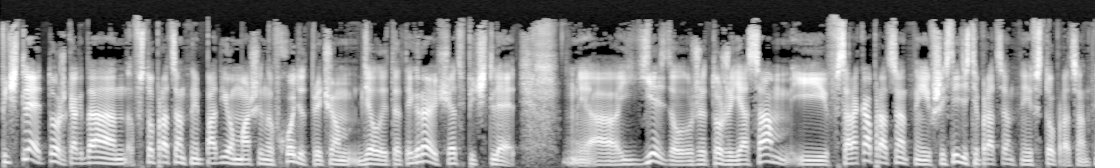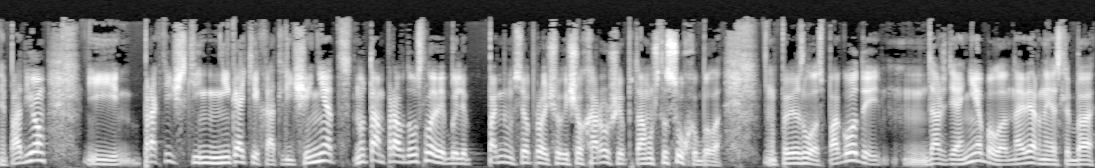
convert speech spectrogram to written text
Впечатляет тоже, когда в стопроцентный подъем машина входит, причем делает это играющий, это впечатляет. Ездил уже тоже я сам и в 40-процентный, и в 60-процентный, и в 100-процентный подъем, и практически никаких отличий нет. Ну, там, правда, условия были, помимо всего прочего, еще хорошие, потому что сухо было. Повезло с погодой, дождя не было. Наверное, если бы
